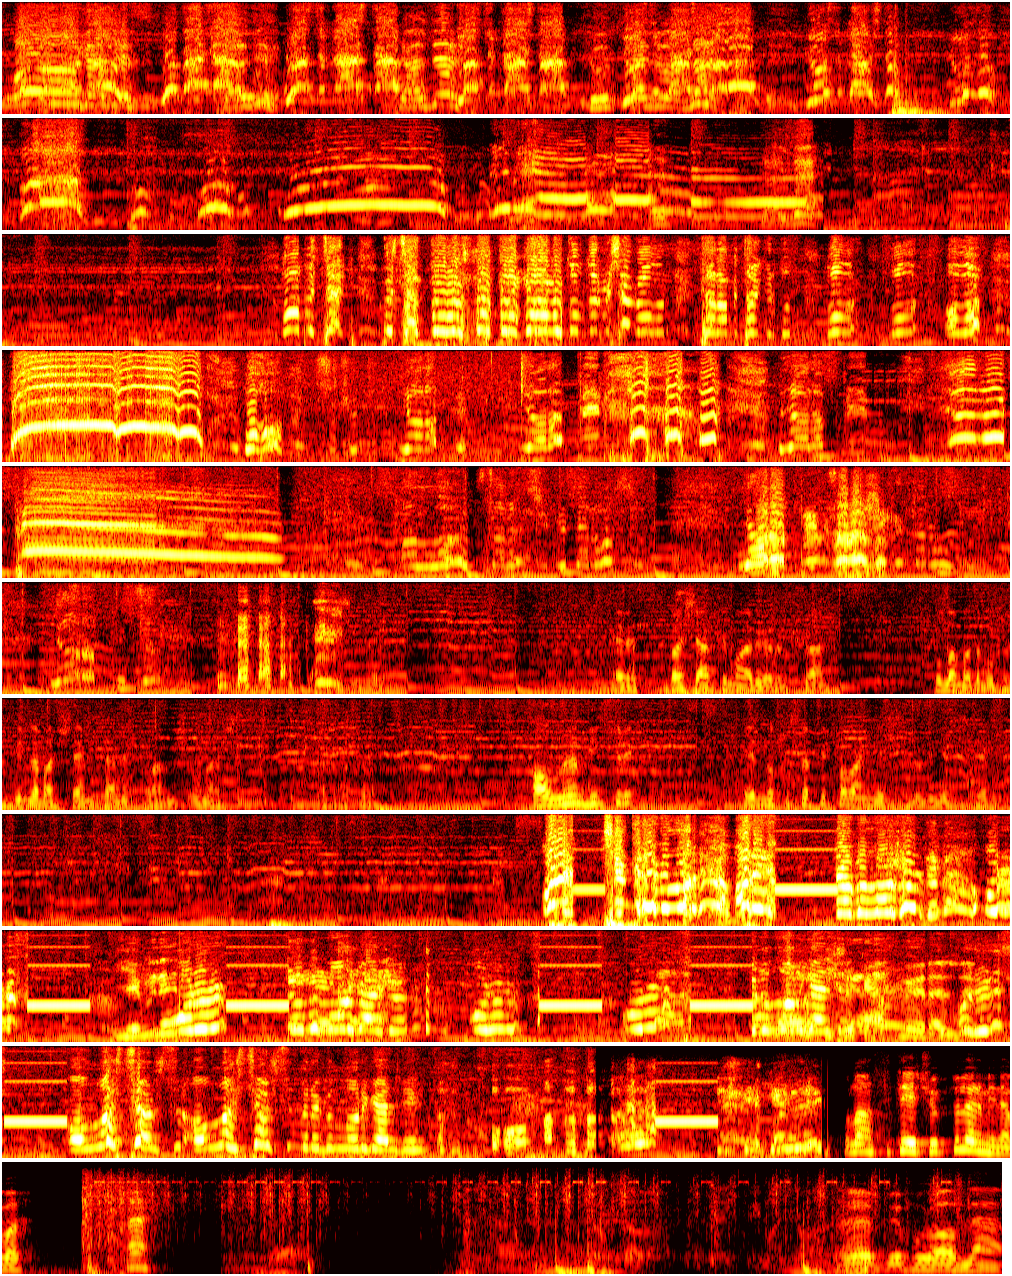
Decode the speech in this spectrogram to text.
Aa geldi. Geldi. Göğsümü açtım. Geldi. Göğsümü açtım. Göğüs geldi lan. Lan. Göğsümü açtım. Göğsüm. Geldi. Aa bıçak! Bıçak ne olur direkt karamı tuttur bir şey ne olur. Karamı takır tut. Ne olur ne olur. Allah. Oha şükür. Ya Rabbim. Ya Rabbim. ya Rabbim. Ya Rabbim. Allah'ım sana şükürler olsun. Ya Rabbim sana şükürler olsun. Ya Rabbim sana. Evet, baş harfimi arıyorum şu an. Bulamadım. 31 ile başlayan bir tane varmış. Onu açtım. Hadi bakalım. Allah'ın bir sürü M9 safir falan getiriyordu getiriyor. Dragonlar geldi. Onun Yemin et. onun Dragonlar geldi. Geldi. yapmıyor herhalde. Onun Allah çarpsın, Allah çarpsın Dragonlar geldi. Ulan siteye çöktüler mi yine bak? Heh. Evet bir problem.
